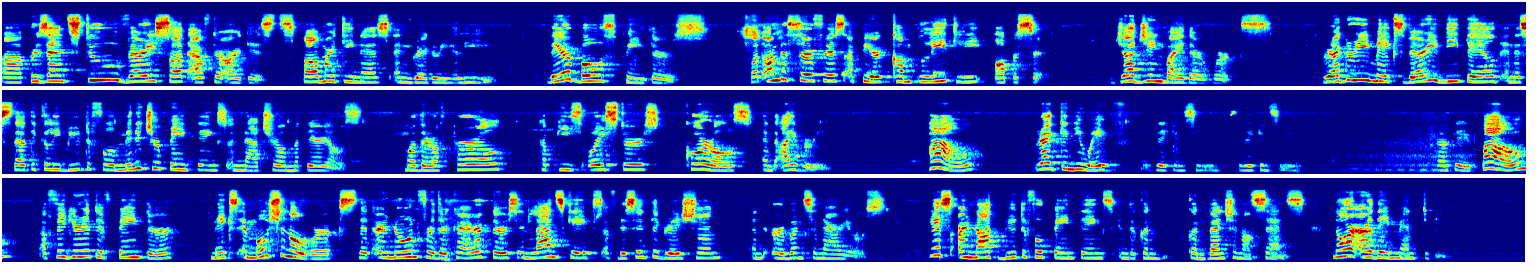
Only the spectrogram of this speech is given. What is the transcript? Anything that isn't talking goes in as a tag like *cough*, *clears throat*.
uh, presents two very sought after artists, Pow Martinez and Gregory Halili. They are both painters, but on the surface appear completely opposite, judging by their works. Gregory makes very detailed and aesthetically beautiful miniature paintings on natural materials, mother of pearl, Capiz oysters, corals, and ivory. Pow, Greg, can you wave if they can see, so they can see? Okay, Pow, a figurative painter, makes emotional works that are known for their characters in landscapes of disintegration and urban scenarios. His are not beautiful paintings in the con conventional sense, nor are they meant to be,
